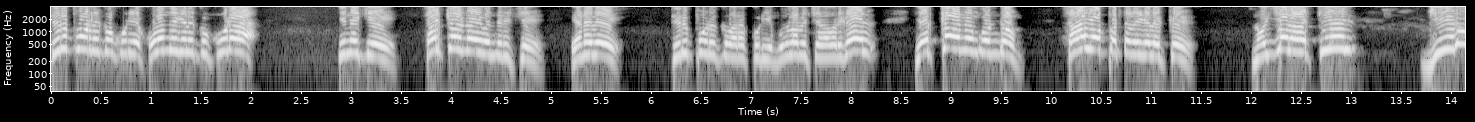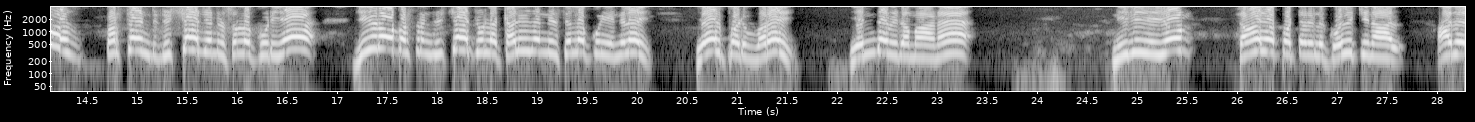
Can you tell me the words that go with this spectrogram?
திருப்பூர்ல இருக்கக்கூடிய குழந்தைகளுக்கு கூட இன்னைக்கு சர்க்கரை நோய் வந்துருச்சு. எனவே திருப்பூருக்கு வரக்கூடிய முதலமைச்சர் அவர்கள் எக்காரணம் கொண்டும் சாயப்பட்டவைகளுக்கு நொய்யலாற்றில் ஜீரோ பர்சன்ட் டிஸ்சார்ஜ் என்று சொல்லக்கூடிய ஜீரோ பர்சன்ட் டிஸ்சார்ஜ் உள்ள கழிவு தண்ணீர் செல்லக்கூடிய நிலை ஏற்படும் வரை எந்த விதமான நிதியையும் சாயப்பட்டர்களுக்கு ஒதுக்கினால் அது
